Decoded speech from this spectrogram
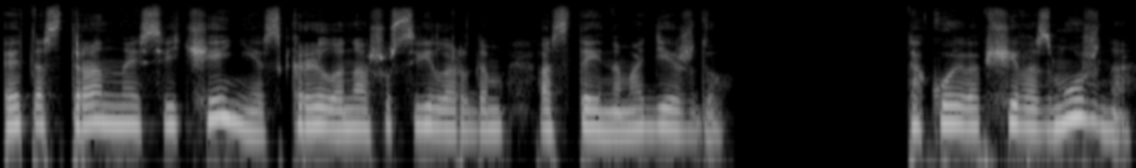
Это странное свечение скрыло нашу с Виллардом Астейном одежду. Такое вообще возможно?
